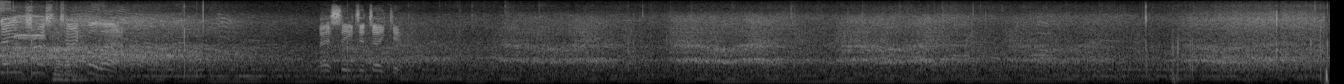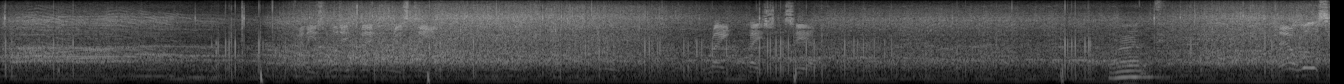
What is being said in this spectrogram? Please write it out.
Dangerous uh. tackle there. Messi to take it. It's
